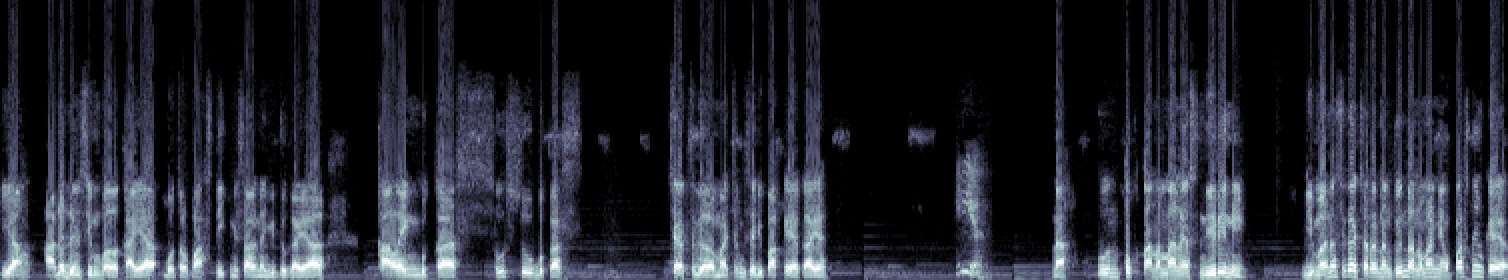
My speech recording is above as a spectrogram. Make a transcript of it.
yang ada dan simpel kayak botol plastik misalnya gitu kayak kaleng bekas susu, bekas cat segala macam bisa dipakai ya kak ya. Iya. Nah untuk tanamannya sendiri nih, gimana sih kak cara nentuin tanaman yang pas nih kayak,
